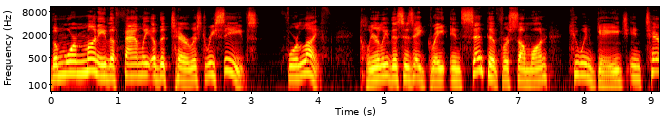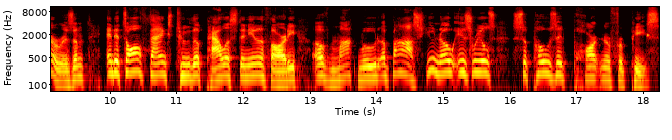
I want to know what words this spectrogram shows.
the more money the family of the terrorist receives for life. Clearly, this is a great incentive for someone to engage in terrorism, and it's all thanks to the Palestinian Authority of Mahmoud Abbas, you know, Israel's supposed partner for peace.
